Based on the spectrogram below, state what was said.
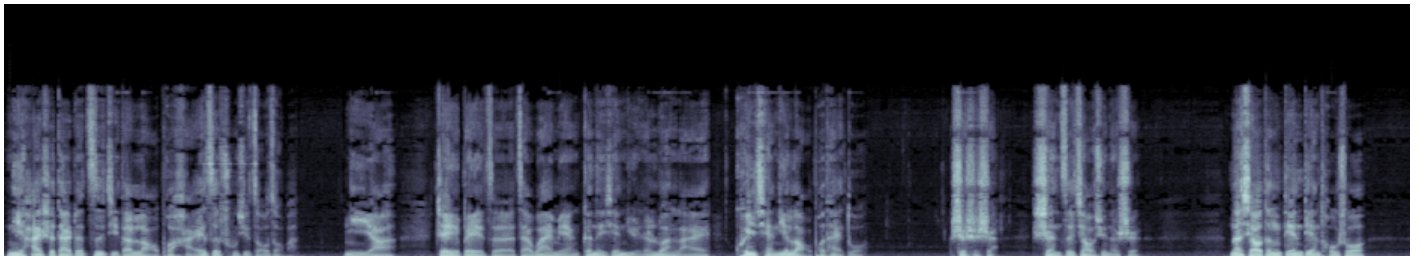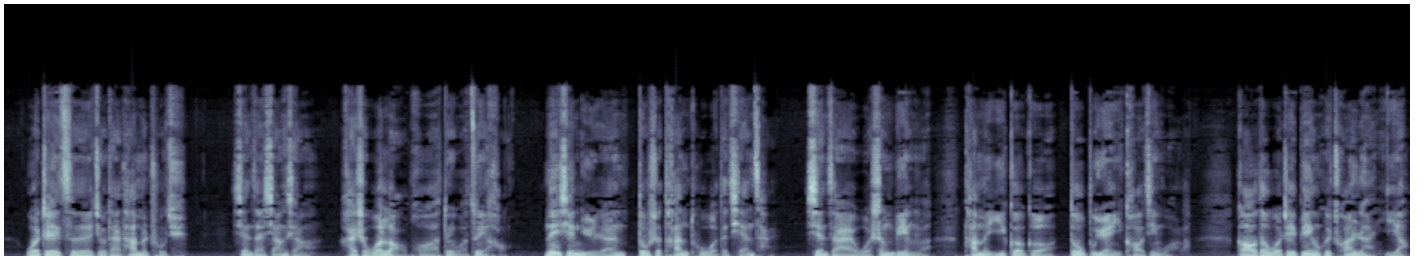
你还是带着自己的老婆孩子出去走走吧。你呀，这辈子在外面跟那些女人乱来，亏欠你老婆太多。”是是是，婶子教训的是。那小邓点点头说：“我这次就带他们出去。现在想想，还是我老婆对我最好。那些女人都是贪图我的钱财。”现在我生病了，他们一个个都不愿意靠近我了，搞得我这病会传染一样。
